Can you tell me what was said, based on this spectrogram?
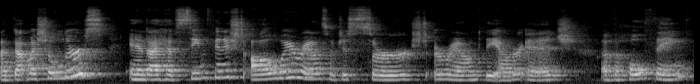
I've got my shoulders and I have seam finished all the way around, so I've just serged around the outer edge of the whole thing.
